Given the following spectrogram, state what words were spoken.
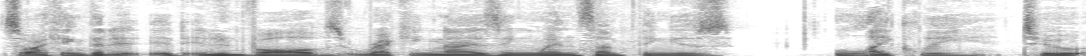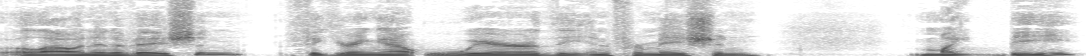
so I think that it, it, it involves recognizing when something is likely to allow an innovation, figuring out where the information might be,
